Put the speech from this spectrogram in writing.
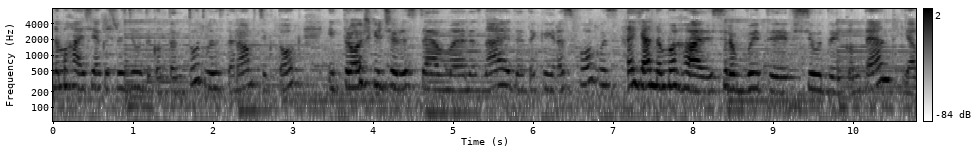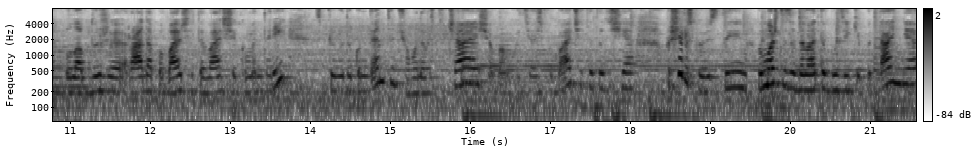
намагаюся якось розділити контент тут, в інстаграм, в тікток, і трошки через це в мене, знаєте, такий розфокус. Я намагаюсь робити всюди контент. Я була б дуже рада побачити ваші коментарі з приводу контенту, чого не вистачає, що вам хотілося побачити тут ще, про що розповісти. Ви можете задавати будь-які питання.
